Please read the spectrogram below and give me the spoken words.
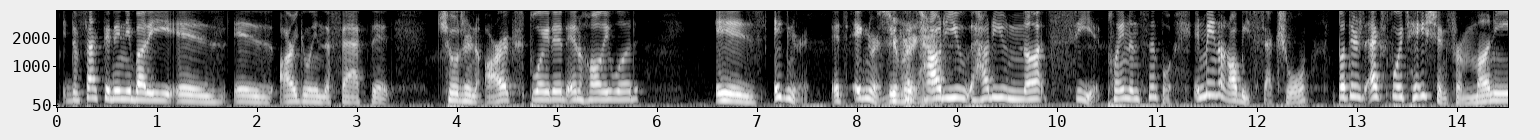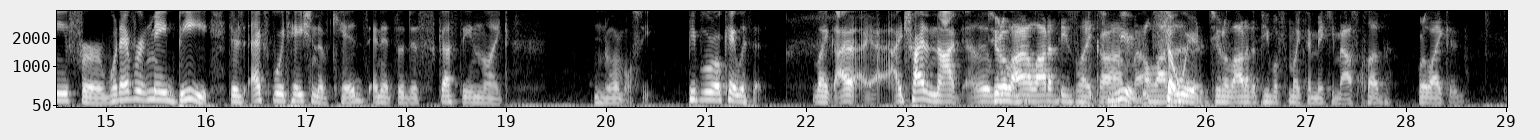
the fact that anybody is is arguing the fact that children are exploited in Hollywood is ignorant. It's ignorant Super because how do you how do you not see it? Plain and simple. It may not all be sexual, but there's exploitation for money, for whatever it may be. There's exploitation of kids, and it's a disgusting like normalcy. People are okay with it. Like I I, I try to not. Uh, Dude, a lot, a lot of these like, um, weird. A It's so of weird. Dude, a lot of the people from like the Mickey Mouse Club were like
